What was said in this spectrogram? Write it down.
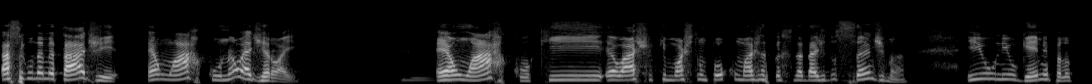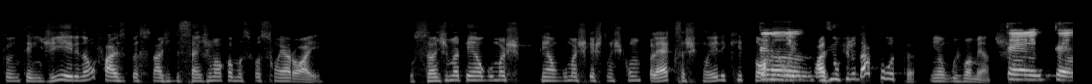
a segunda metade é um arco, não é de herói. É um arco que eu acho que mostra um pouco mais da personalidade do Sandman. E o Neil Gaiman, pelo que eu entendi, ele não faz o personagem de Sandman como se fosse um herói. O Sandman tem algumas, tem algumas questões complexas com ele que tornam tem. ele quase um filho da puta em alguns momentos. Tem, tem.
